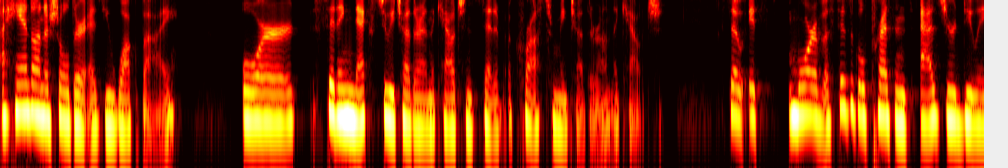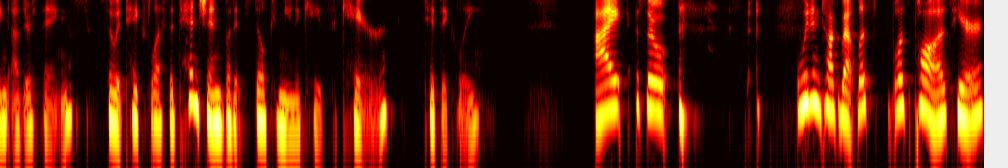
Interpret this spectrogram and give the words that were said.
a hand on a shoulder as you walk by, or sitting next to each other on the couch instead of across from each other on the couch. So it's more of a physical presence as you're doing other things. So it takes less attention, but it still communicates care, typically. I so we didn't talk about let's let's pause here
